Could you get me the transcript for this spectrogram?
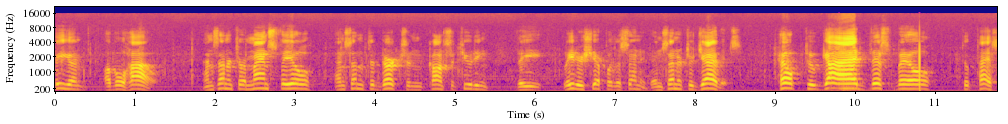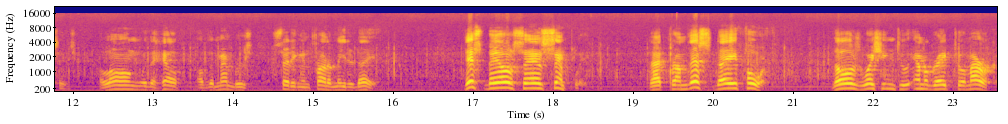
Feighan of Ohio, and Senator Mansfield and Senator Dirksen constituting the leadership of the Senate, and Senator Javits, helped to guide this bill to passage, along with the help of the members sitting in front of me today. This bill says simply that from this day forth, those wishing to immigrate to America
